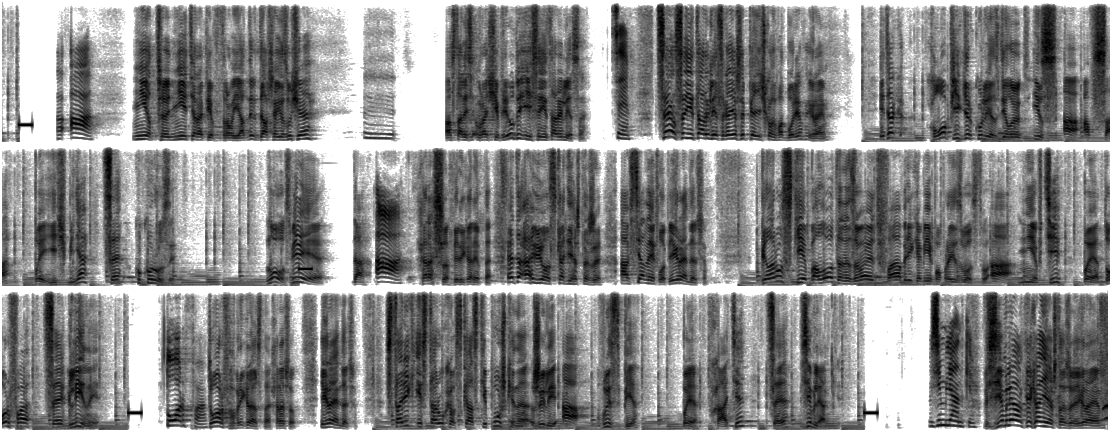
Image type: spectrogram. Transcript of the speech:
А. Нет, не терапевт травоядных. Даша везучая. Остались врачи природы и санитары леса. С. С, санитары леса, конечно, 5 очков в подборе. Играем. Итак, хлопья Геркулес делают из А овса, Б ячменя, С кукурузы. Ну, смелее. Да. А. Хорошо, великолепно. Это овес, конечно же. Овсяные хлопья. Играем дальше. Белорусские болота называют фабриками по производству А. Нефти, Б. Торфа, С. Глины. Торфа. Торфа, прекрасно, хорошо. Играем дальше. Старик и старуха в сказке Пушкина жили А. В избе, Б. В хате, С. В землянке. В землянке. В землянке, конечно же, играем.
